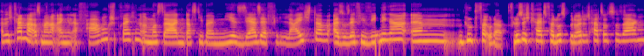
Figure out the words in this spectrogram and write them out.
Also ich kann da aus meiner eigenen Erfahrung sprechen und muss sagen, dass die bei mir sehr, sehr viel leichter, also sehr viel weniger ähm, Blutver oder Flüssigkeitsverlust bedeutet hat sozusagen.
